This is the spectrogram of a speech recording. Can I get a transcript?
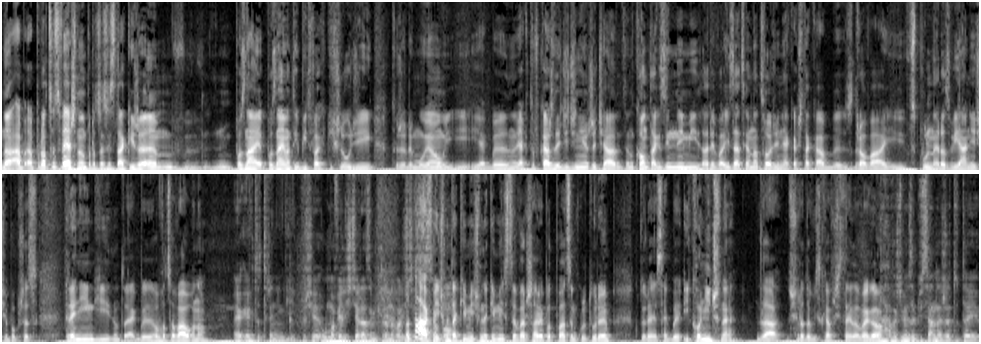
No a, a proces, wiesz, no proces jest taki, że poznaję, poznaję na tych bitwach jakichś ludzi, którzy rymują i jakby no, jak to w każdej dziedzinie życia, ten kontakt z innymi, ta rywalizacja na co dzień jakaś taka zdrowa i wspólne rozwijanie się poprzez treningi, no to jakby owocowało, no. Jak, jak to treningi? To się umawialiście razem i trenowaliście No tak, mieliśmy takie, mieliśmy takie miejsce w Warszawie pod Pałacem Kultury, które jest jakby ikoniczne dla środowiska freestyle'owego. A, właśnie zapisane, że tutaj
